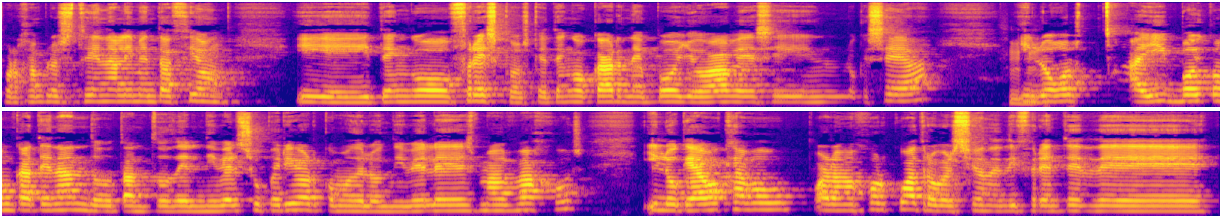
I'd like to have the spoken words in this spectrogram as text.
Por ejemplo, si estoy en alimentación y tengo frescos, que tengo carne, pollo, aves y lo que sea, y luego ahí voy concatenando tanto del nivel superior como de los niveles más bajos. Y lo que hago es que hago a lo mejor cuatro versiones diferentes de,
